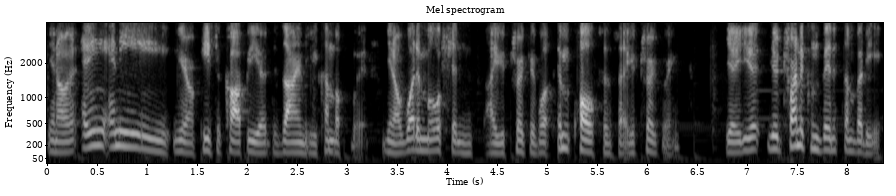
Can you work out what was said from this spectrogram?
You know, any any you know piece of copy or design that you come up with, you know, what emotions are you triggering? What impulses are you triggering? Yeah, you're, you're trying to convince somebody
